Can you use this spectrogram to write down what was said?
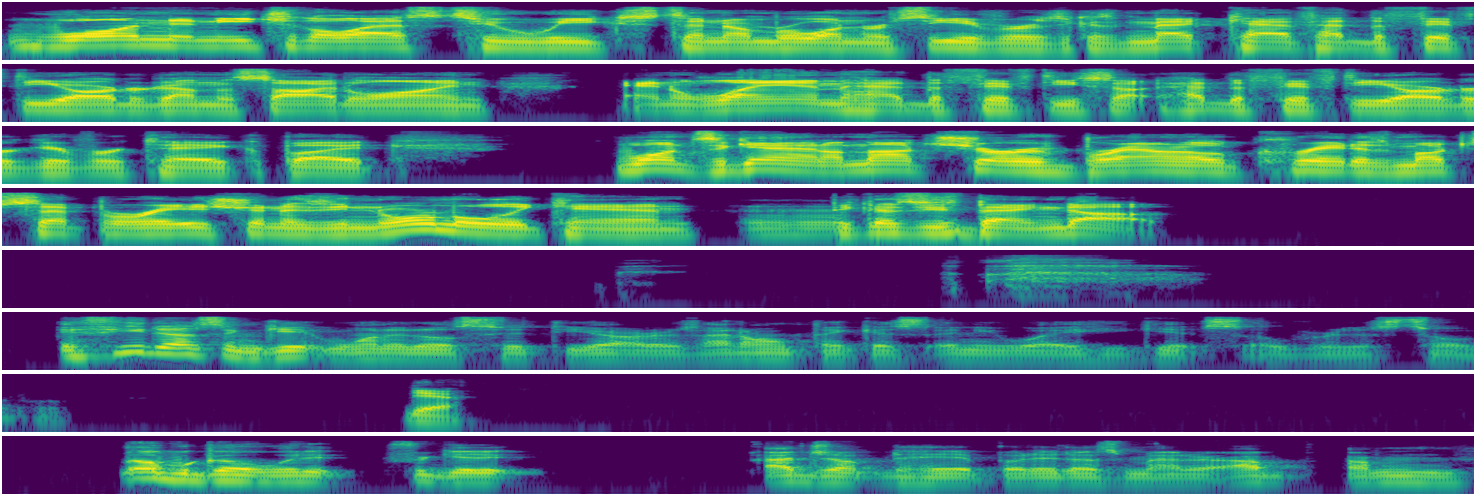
one in each of the last two weeks to number one receivers because Metcalf had the 50 yarder down the sideline and Lamb had the 50 had the 50 yarder give or take. But once again, I'm not sure if Brown will create as much separation as he normally can Mhm. because he's banged up. if he doesn't get one of those 50 yards, I don't think it's any way he gets over this total. Yeah. I'm gonna go with it. Forget it. I jumped ahead, but it doesn't matter. I'm I'm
